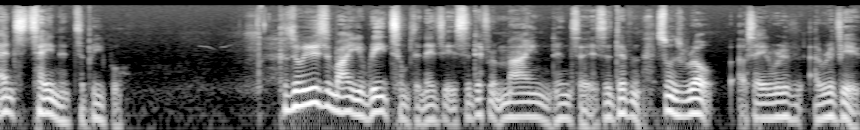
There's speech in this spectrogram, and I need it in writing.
Entertaining to people. Because the reason why you read something is it's a different mind, isn't it? It's a different. Someone's wrote, say, a, rev- a review,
